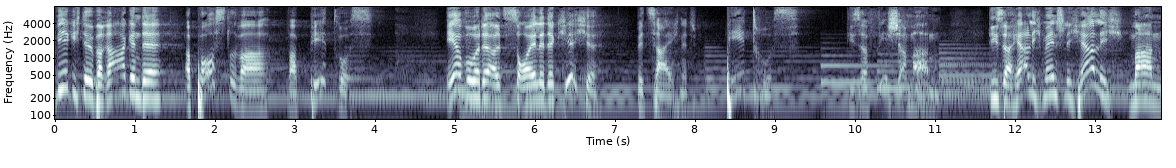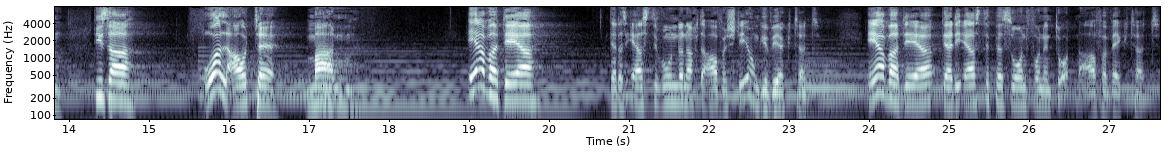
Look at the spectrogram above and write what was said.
wirklich der überragende Apostel war, war Petrus. Er wurde als Säule der Kirche bezeichnet. Petrus, dieser Fischermann, dieser herrlich menschlich herrlich Mann, dieser vorlaute Mann. Er war der, der das erste Wunder nach der Auferstehung gewirkt hat. Er war der, der die erste Person von den Toten auferweckt hat.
